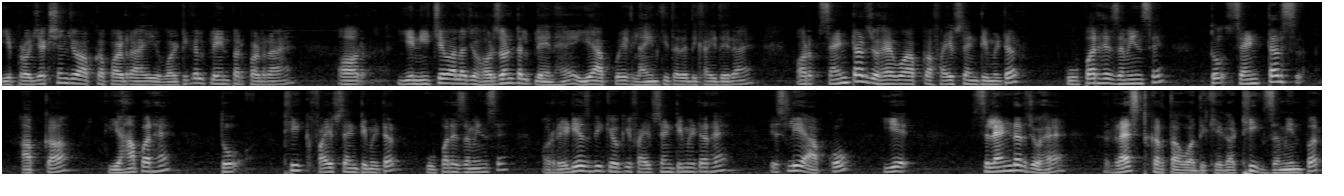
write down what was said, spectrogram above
ये प्रोजेक्शन जो आपका पड़ रहा है, ये वर्टिकल प्लेन पर पड़ रहा है। और ये नीचे वाला जो हॉरिजॉन्टल प्लेन है, ये आपको एक लाइन की तरह दिखाई दे रहा है। और सेंटर जो है, वो आपका फाइव सेंटीमीटर ऊपर है ज़मीन से। तो सेंटर्स आपका यहाँ पर है तो ठीक फाइव सेंटीमीटर ऊपर है ज़मीन से और रेडियस भी क्योंकि फाइव सेंटीमीटर है, इसलिए आपको ये सिलेंडर जो है रेस्ट करता हुआ दिखेगा ठीक ज़मीन पर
